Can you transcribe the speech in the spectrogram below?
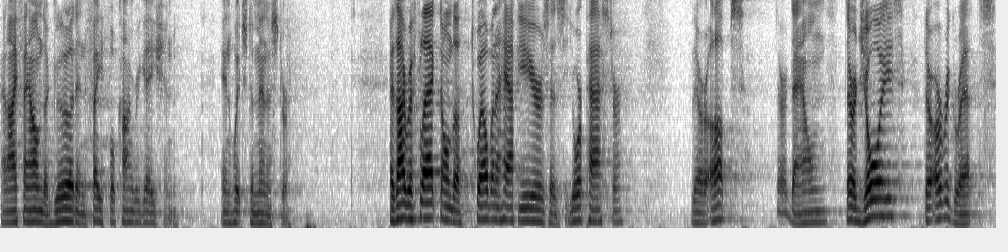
and I found a good and faithful congregation in which to minister. As I reflect on the 12 and a half years as your pastor, there are ups, there are downs, there are joys, there are regrets,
